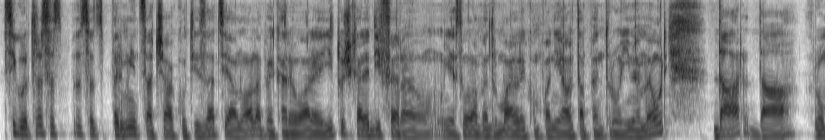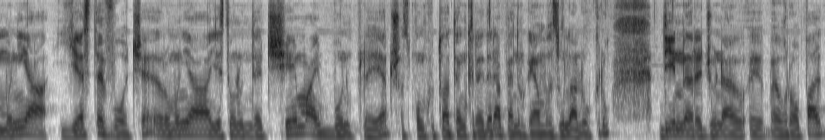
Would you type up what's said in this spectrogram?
Sigur, trebuie să, să-ți permiți acea cotizație anuală pe care o are ITU și care diferă. Este una pentru marile companii, alta pentru IMM-uri, dar, da, România este voce, România este unul dintre cei mai buni player, și o spun cu toată încrederea, pentru că i-am văzut la lucru, din regiunea Europa,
